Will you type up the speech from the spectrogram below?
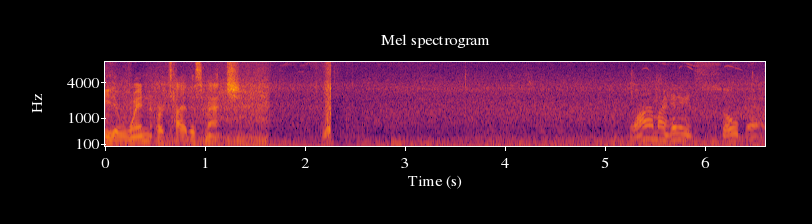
either win or tie this match. Why am I hitting it so bad?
